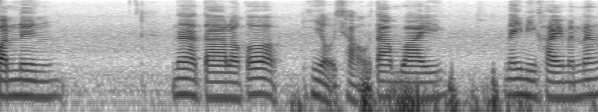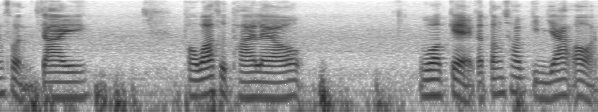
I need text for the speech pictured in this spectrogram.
วันหนึ่ง หน้าตาเราก็เหี่ยวเฉาตามวัย ไม่มีใครมานั่งสนใจ เพราะว่าสุดท้ายแล้ววัวแก่ก็ต้องชอบกินหญ้าอ่อน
